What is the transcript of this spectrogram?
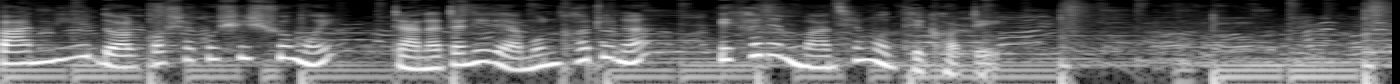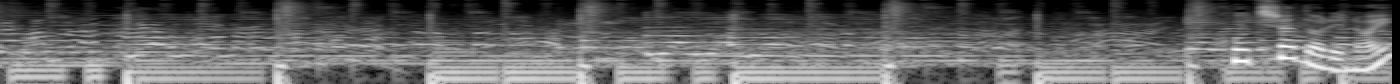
পান নিয়ে দর কষাকষির সময় টানাটানির এমন ঘটনা এখানে মাঝে মধ্যে ঘটে। খুচরা দরে নয়,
